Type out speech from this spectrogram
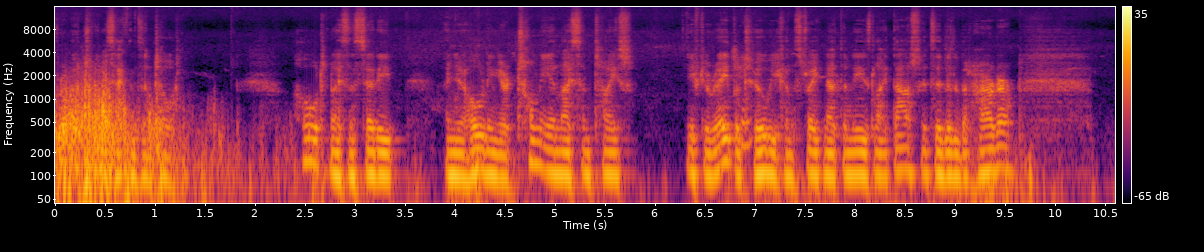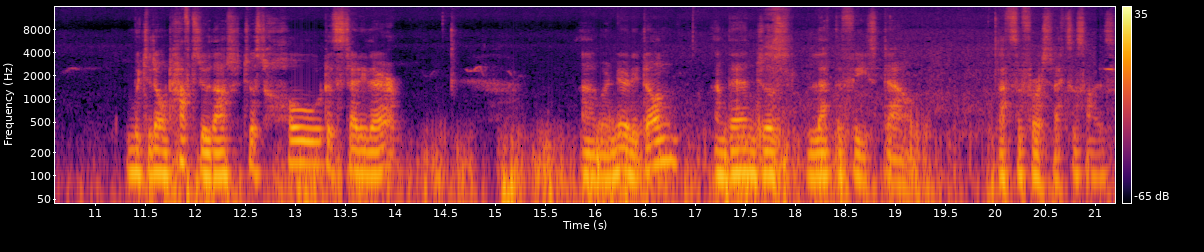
for about 20 seconds in total. Hold nice and steady, and you're holding your tummy in nice and tight. If you're able okay. to, you can straighten out the knees like that. It's a little bit harder but you don't have to do that. Just hold it steady there. And we're nearly done. And then just let the feet down. That's the first exercise.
